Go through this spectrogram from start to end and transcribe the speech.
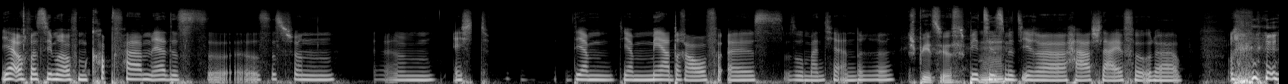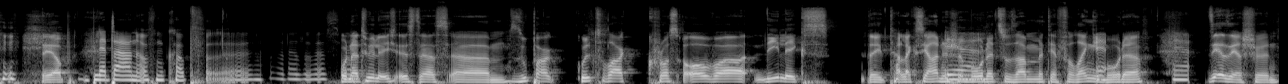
Ja, auch was sie immer auf dem Kopf haben, ja, das, äh, das ist schon ähm, echt. Die haben, die haben mehr drauf als so manche andere Spezies. Spezies Mhm. mit ihrer Haarschleife oder Ja. Blättern auf dem Kopf äh, oder sowas. Und ja. natürlich ist das ähm, super ultra Crossover Nelix, die talaxianische Ja. Mode zusammen mit der Ferengi-Mode. Ja. Sehr, sehr schön.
